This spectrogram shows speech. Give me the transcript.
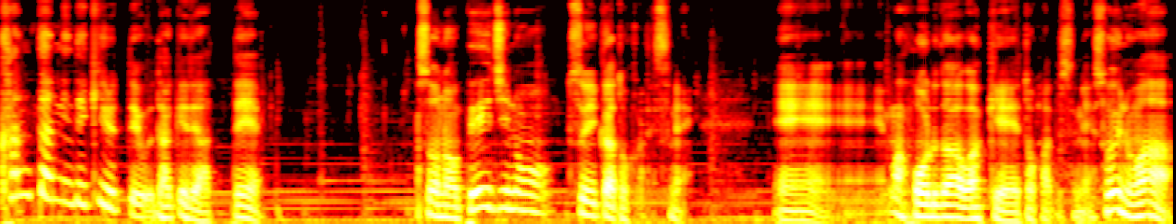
簡単にできるっていうだけであって、そのページの追加とかですね、えー、まあ、フォルダ分けとかですね、そういうのは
